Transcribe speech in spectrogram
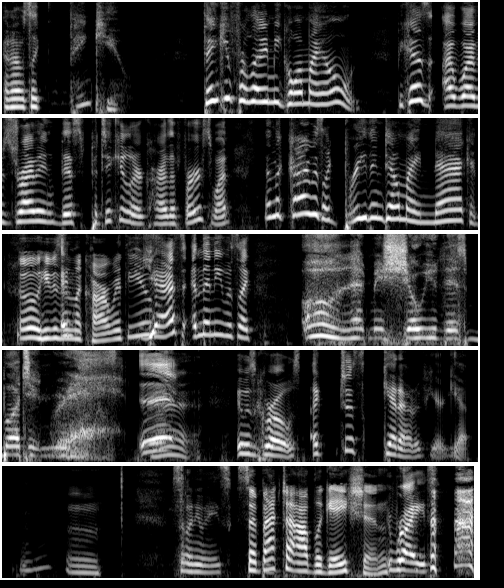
And I was like, "Thank you, thank you for letting me go on my own." Because I, I was driving this particular car, the first one, and the guy was like breathing down my neck, and Oh, he was in the car with you? yes, and then he was like, "Oh, let me show you this button." Yeah. It was gross. Like, just get out of here. Yeah. Mhm. Mm. So, anyways, So back to obligation. right. oh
